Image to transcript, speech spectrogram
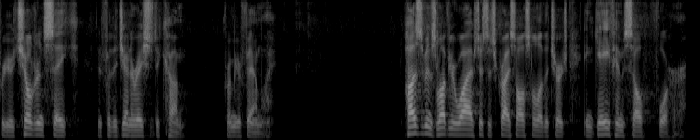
for your children's sake, and for the generations to come from your family. Husbands, love your wives just as Christ also loved the church and gave himself for her.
